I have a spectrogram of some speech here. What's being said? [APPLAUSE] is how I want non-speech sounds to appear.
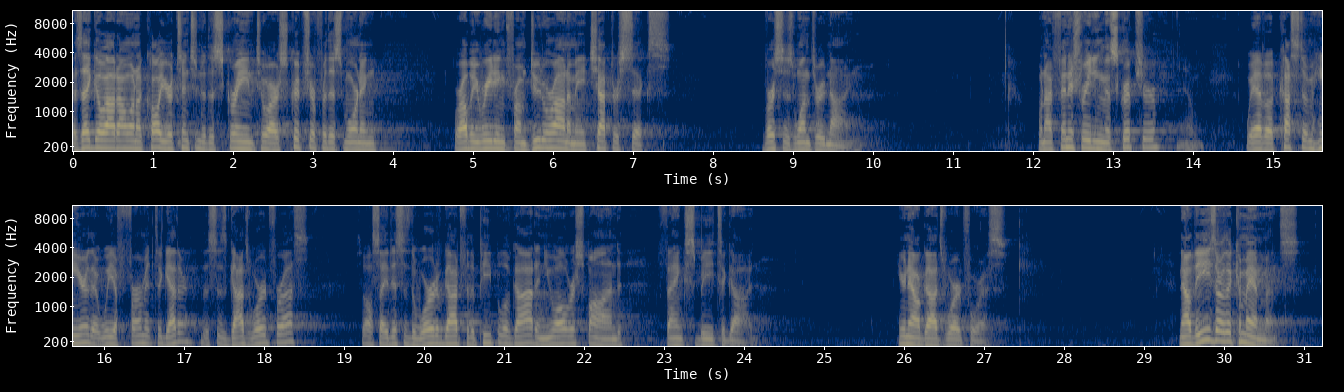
As they go out, I want to call your attention to the screen to our scripture for this morning, where I'll be reading from Deuteronomy chapter 6, verses 1 through 9. When I finish reading the scripture, we have a custom here that we affirm it together. This is God's word for us. So I'll say, This is the word of God for the people of God, and you all respond, Thanks be to God. Hear now God's word for us. Now, these are the commandments,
